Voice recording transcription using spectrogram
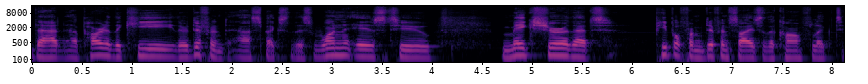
that part of the key, there are different aspects to this. One is to make sure that people from different sides of the conflict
